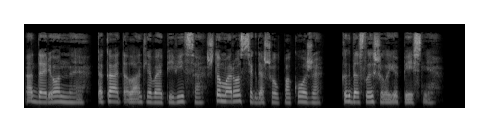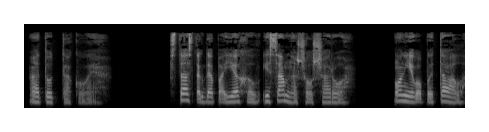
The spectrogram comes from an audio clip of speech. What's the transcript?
Одаренная, такая талантливая певица, что мороз всегда шел по коже, когда слышал ее песни. А тут такое. Стас тогда поехал и сам нашел Шаро. Он его пытал,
